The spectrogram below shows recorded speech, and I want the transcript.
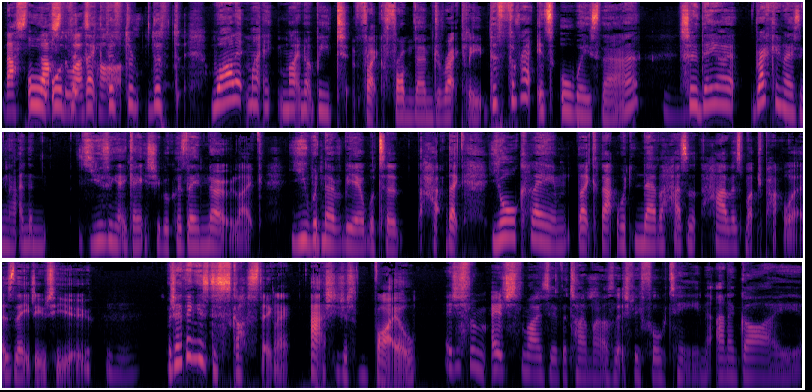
That's or, that's or the the, worst like part. the th- the th- while it might might not be t- like from them directly the threat is always there Mm. so they are recognizing that and then using it against you because they know like you would never be able to ha- like your claim like that would never has have as much power as they do to you Mhm. which i think is disgusting like actually just vile It just rem- it just reminds me of the time when I was literally fourteen and a guy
